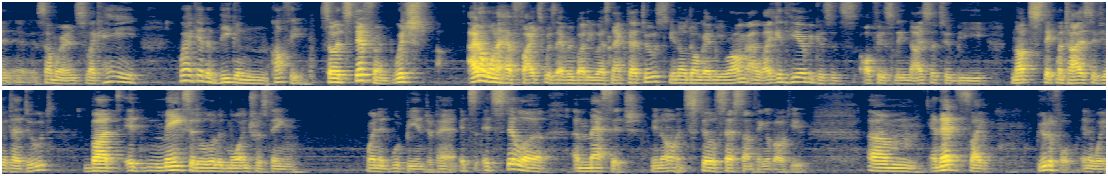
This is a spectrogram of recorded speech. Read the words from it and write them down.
in a, somewhere, and it's like, hey, where I get a vegan coffee? So it's different, which I don't want to have fights with everybody who has neck tattoos. You know, don't get me wrong. I like it here because it's obviously nicer to be not stigmatized if you're tattooed, but it makes it a little bit more interesting when it would be in Japan. It's it's still a a message, you know. It still says something about you, um, and that's like beautiful in a way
